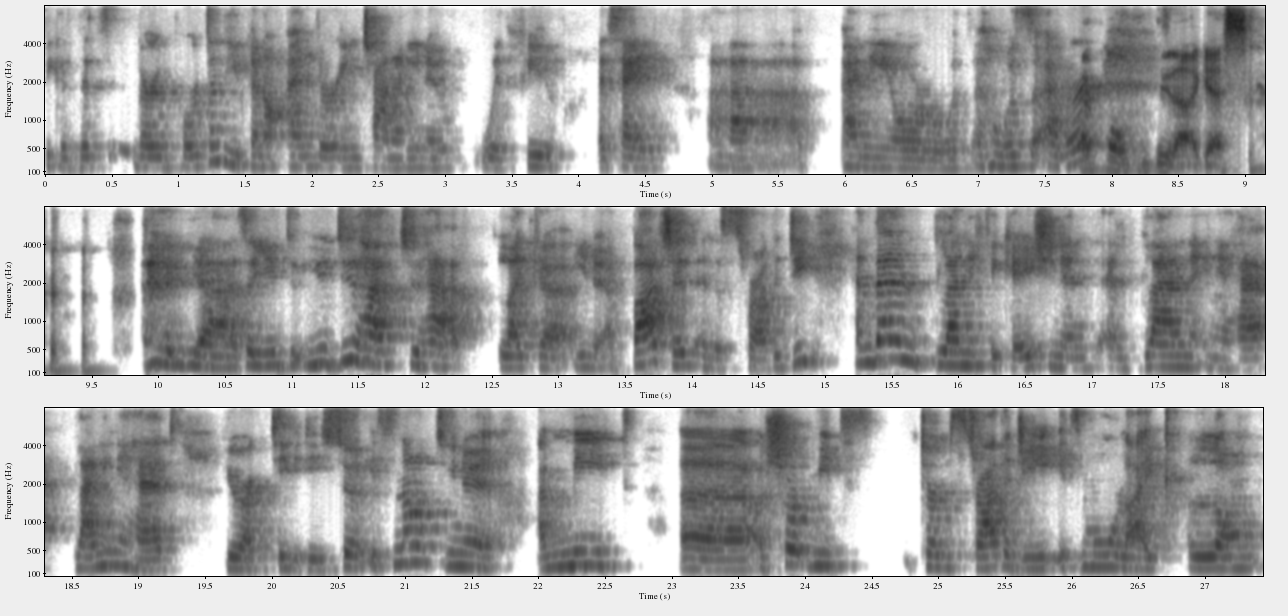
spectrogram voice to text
because that's very important. You cannot enter in China, you know, with few let's say uh, penny or what, whatsoever. All can do that, I guess. yeah, so you do you do have to have like a you know a budget and a strategy, and then planification and and planning ahead planning ahead your activities. So it's not you know a mid uh, a short mid term strategy. It's more like a long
